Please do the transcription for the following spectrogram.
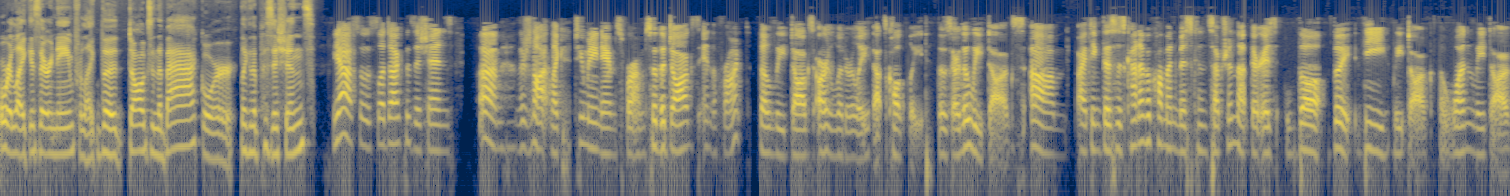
or like is there a name for like the dogs in the back, or like the positions? Yeah, so the sled dog positions, um, there's not like too many names for them. So the dogs in the front, the lead dogs are literally, that's called lead. Those are the lead dogs. Um, I think this is kind of a common misconception that there is the, the, the lead dog, the one lead dog.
